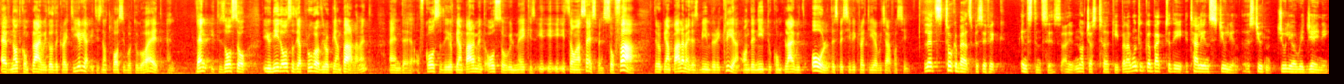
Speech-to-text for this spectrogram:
have not complied with all the criteria, it is not possible to go ahead. And then it is also, you need also the approval of the European Parliament. And uh, of course, the European Parliament also will make its, its own assessment. So far, the European Parliament has been very clear on the need to comply with all the specific criteria which are foreseen. Let's talk about specific instances, I, not just Turkey, but I want to go back to the Italian student, uh, student, Giulio Regeni,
